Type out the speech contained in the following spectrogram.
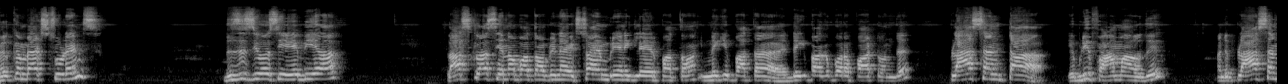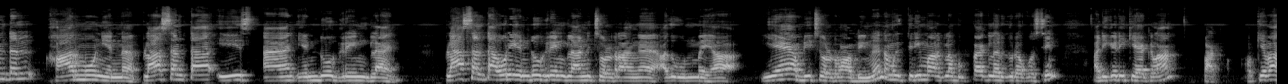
Welcome back students this is your APR last class என்ன பார்த்தோம் அப்படின்னா எக்ஸ்ட்ரா எம்பிரியானிக் லேயர் பார்த்தோம். இன்னைக்கு பார்த்த இன்னைக்கு பார்க்க போகிற பாட்டு வந்து பிளாசண்டா எப்படி ஃபார்ம் ஆகுது? அண்ட் பிளாசண்டல் ஹார்மோன் என்ன? Placenta is and endocrine gland placenta ஒரு எண்டோகிரீன் கிளான்னு சொல்கிறாங்க அது உண்மையா? ஏன் அப்படி சொல்கிறோம் அப்படின்னு நமக்கு த்ரீ மார்க்கில் புக் பேக்கில் இருக்கிற கொஸ்டின் அடிக்கடி கேட்கலாம் பார்க்கலாம். ஓகேவா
